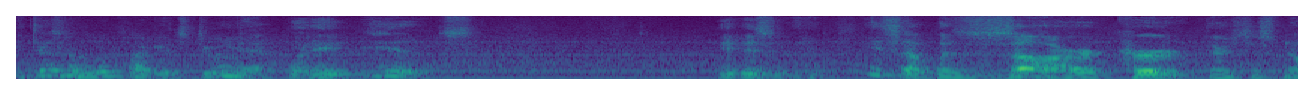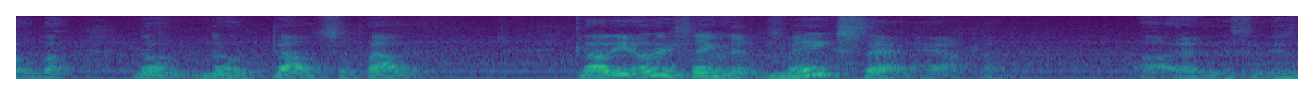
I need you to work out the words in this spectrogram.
It doesn't look like it's doing that, but it is. It is. It's a bizarre curve. There's just no no no doubts about it. Now the other thing that makes that happen uh, is, is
